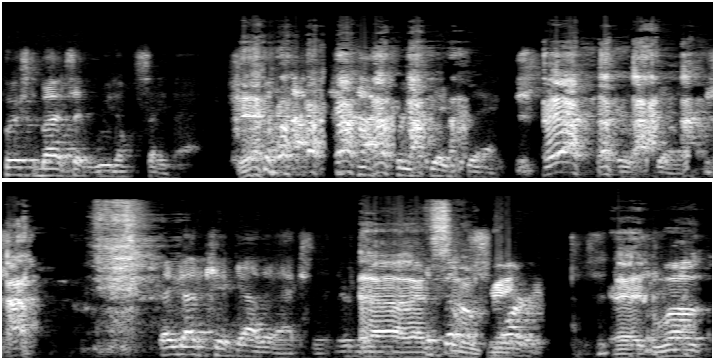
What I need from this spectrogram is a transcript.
push the button and say, We don't say that. I appreciate that. they got a kick out of the accent. uh, that's so great. Uh, well,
